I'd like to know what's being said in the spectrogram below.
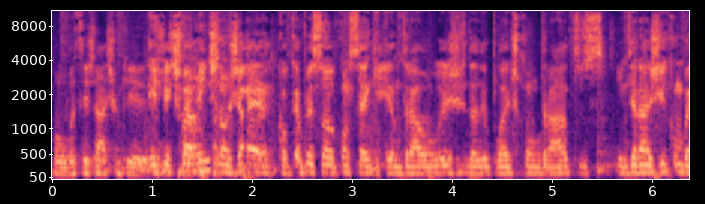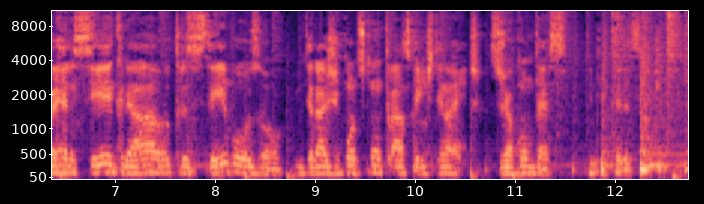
Ou vocês acham que. Efetivamente não, já é. Qualquer pessoa consegue entrar hoje, dar deploy de contratos, interagir com o BRLC, criar outras stables ou interagir com outros contratos que a gente tem na rede. Isso já acontece acontece. Muito interessante.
